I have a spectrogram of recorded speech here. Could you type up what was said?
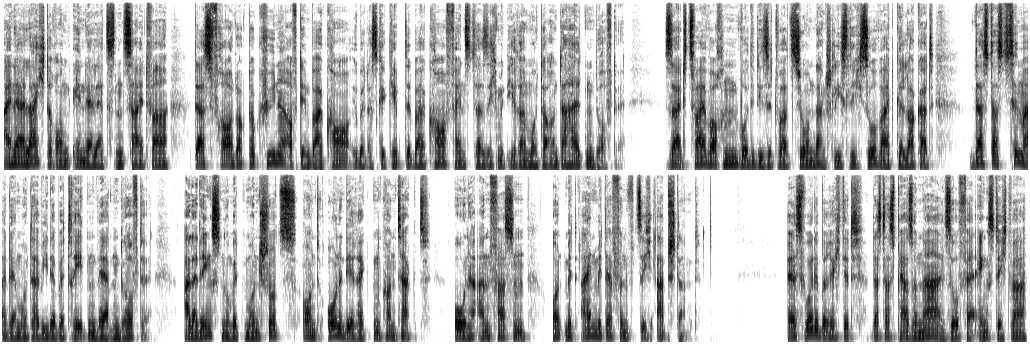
Eine Erleichterung in der letzten Zeit war, dass Frau Dr. Kühne auf dem Balkon über das gekippte Balkonfenster sich mit ihrer Mutter unterhalten durfte. Seit zwei Wochen wurde die Situation dann schließlich so weit gelockert, dass das Zimmer der Mutter wieder betreten werden durfte, allerdings nur mit Mundschutz und ohne direkten Kontakt, ohne Anfassen und mit 1,50 Meter Abstand. Es wurde berichtet, dass das Personal so verängstigt war,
